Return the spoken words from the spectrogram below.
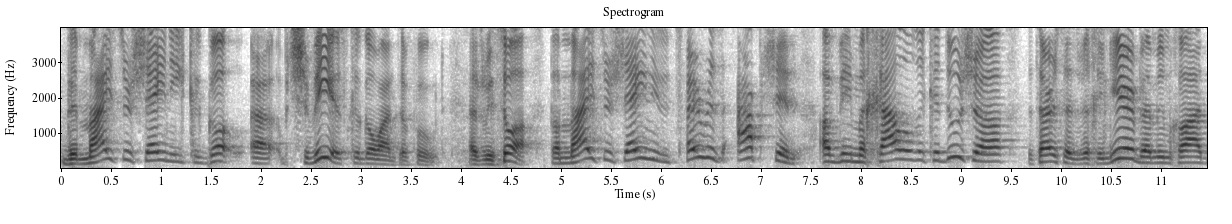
The Meiser Sheni could go, uh, could go onto food as we saw. But Meiser Sheni, the Torah's option of being Mechal the Kedusha, the Torah says, V'chigir b'mimcha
